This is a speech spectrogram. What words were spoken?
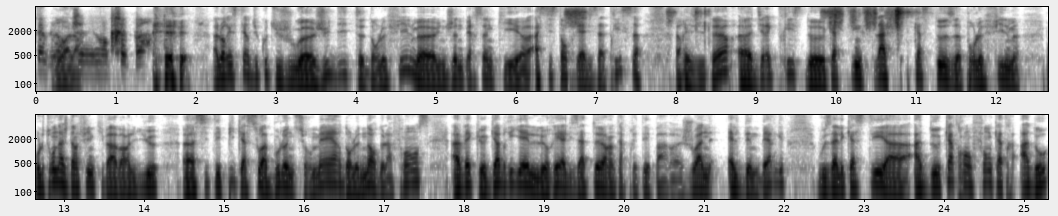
Très bien, Voilà. je n'y manquerai pas. Alors Esther, du coup, tu joues euh, Judith dans le film, euh, une jeune personne qui est euh, assistante réalisatrice, réalisateur, directrice de casting slash casteuse pour le film, pour le tournage d'un film qui va avoir lieu euh, cité Picasso à Boulogne-sur-Mer, dans le nord de la France, avec euh, Gabriel, le réalisateur, interprété par euh, Johan Eldenberg. Vous allez caster à, à deux quatre enfants, quatre ados,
